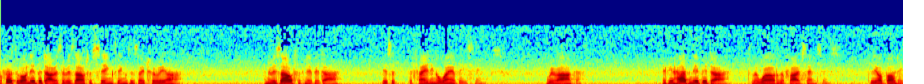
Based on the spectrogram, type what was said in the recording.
Well, first of all, nibbida is the result of seeing things as they truly are. And the result of nibbida is the fading away of these things. Viraga. If you have nibbida to the world of the five senses, to your body,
